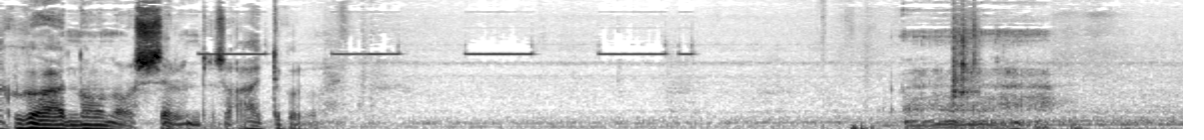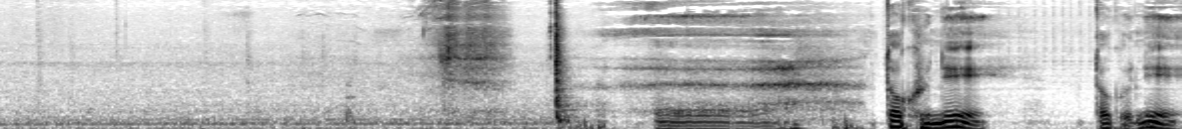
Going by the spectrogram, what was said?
客がノロノロしてるんですよ。入ってくると。ね特に特に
